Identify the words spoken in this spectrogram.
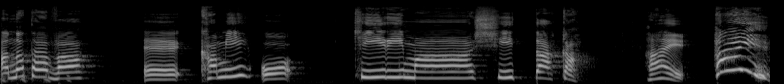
Anata wa eh, kami o kirimashitaka. Hei. Hei!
